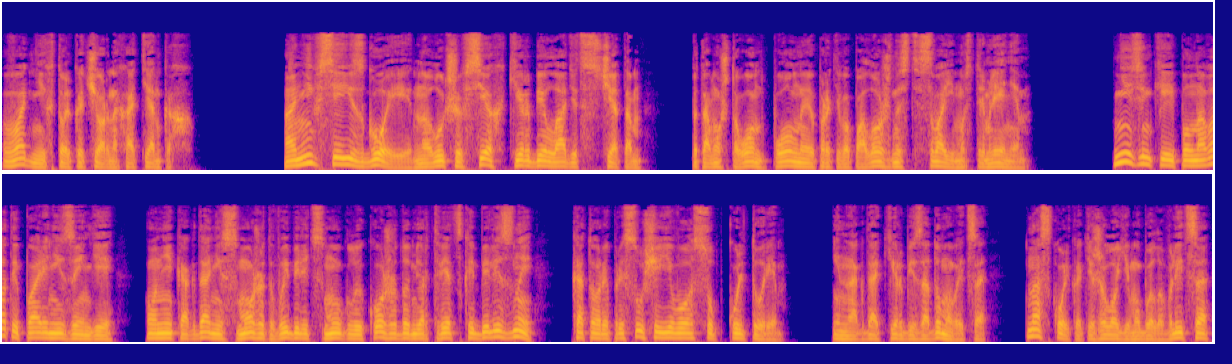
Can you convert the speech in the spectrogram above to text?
в одних только черных оттенках. Они все изгои, но лучше всех Кирби ладит с Четом, потому что он полная противоположность своим устремлениям. Низенький, полноватый парень из Индии, он никогда не сможет выбелить смуглую кожу до мертвецкой белизны, которой присуща его субкультуре. Иногда Кирби задумывается, насколько тяжело ему было влиться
